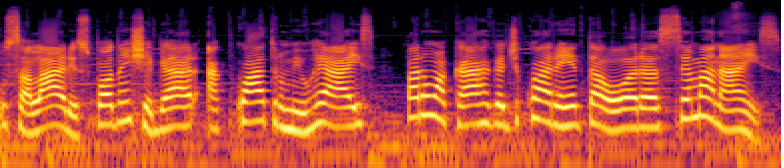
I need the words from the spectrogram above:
Os salários podem chegar a 4 mil reais para uma carga de 40 horas semanais.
